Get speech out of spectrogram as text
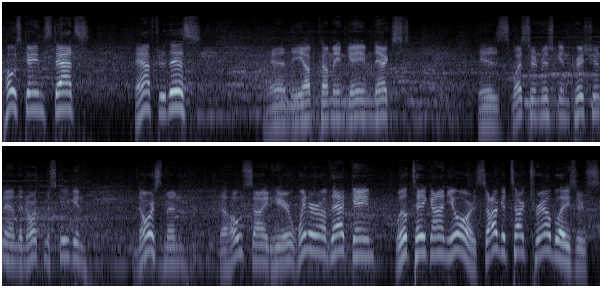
post game stats after this. And the upcoming game next is Western Michigan Christian and the North Muskegon Norsemen, the host side here. Winner of that game will take on yours, Saugatuck Trailblazers,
